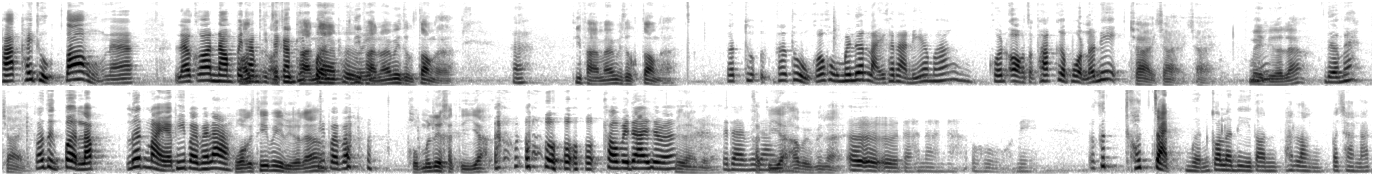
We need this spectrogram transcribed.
พักให้ถูกต้องนะ แล้วก็นำไปทำกิจกรรมที่ผ่านเปิมาดเผย ที่ผ่านมาไม่ถูกต้องเหรอฮะ ที่ผ่านมาไม่ถูกต้องเหรอก็ถูกถ้าถูกก็คงไม่เลื่อนไหลขนาดนี้มั้งคนออกจากพักเกือบหมดแล้วนี่ใช่ใช่ใช่ไม่เหลือแล้วเหลือไหมใช่ เขาถึงเปิดรับเลือดใหม่อะพี่ไปไหมล่ะหัวกะทิไม่เหลือแล้ว พี่ไปปะ ผมมาเลือกคติยะเข้าไม่ได้ใช่ไหมไม่ได้ไม่ได้ไม่ได้ไม่ได้คติยะเข้าไปไม่ได้ เออเออเออนะนะนะโอ้โหนี่ แล้วก็เขาจัดเหมือนกรณีตอนพลังประชารัฐ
